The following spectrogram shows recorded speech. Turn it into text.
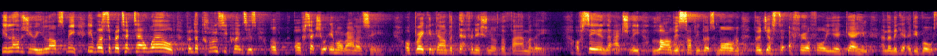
He loves you, He loves me. He wants to protect our world from the consequences of, of sexual immorality, of breaking down the definition of the family, of seeing that actually love is something that's more than just a three or four year game, and then we get a divorce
